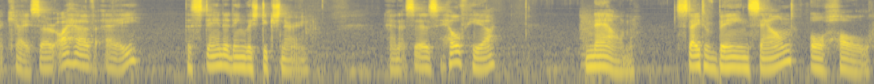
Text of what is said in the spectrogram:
Okay, so I have a the Standard English Dictionary, and it says health here. Noun, state of being sound or whole.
